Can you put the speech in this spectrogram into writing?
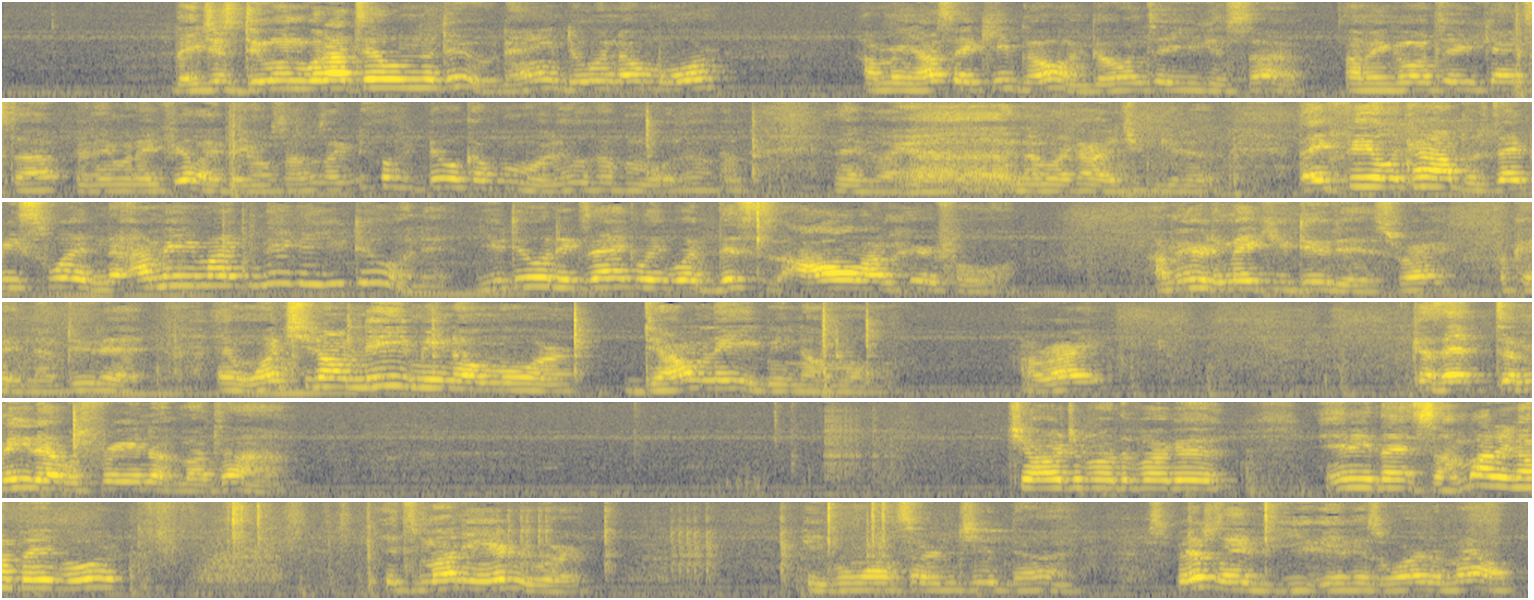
They just doing what I tell them to do. They ain't doing no more. I mean, I say keep going, go until you can stop. I mean, go until you can't stop. And then when they feel like they gonna stop, it's like do, do a couple more, do a couple more, do a couple. And they be like, ah, and I'm like, all right, you can get up. They feel accomplished. They be sweating. I mean, like, nigga, you doing it. You doing exactly what. This is all I'm here for. I'm here to make you do this, right? Okay, now do that. And once you don't need me no more, don't need me no more. All right? Because that to me, that was freeing up my time. Charge a motherfucker anything. Somebody gonna pay for it. It's money everywhere. People want certain shit done, especially if you if it's word of mouth.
